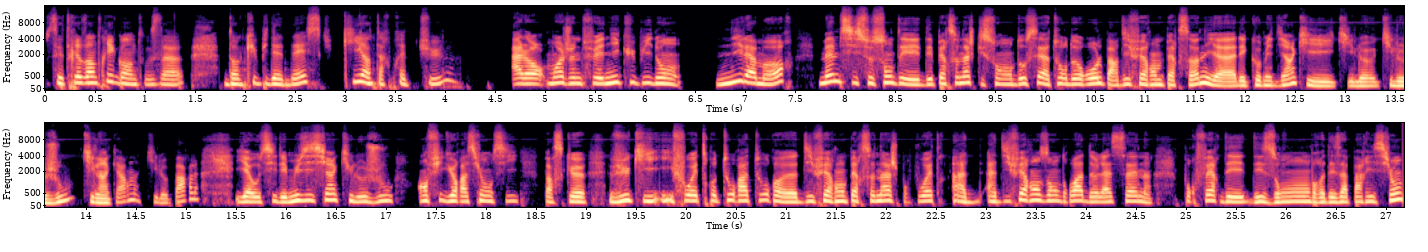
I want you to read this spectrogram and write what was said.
C'est très intriguant tout ça. Dans Cupidesque, qui interprètes-tu? Alors, moi, je ne fais ni Cupidon ni la mort, même si ce sont des, personnages qui sont endossés à tour de rôle par différentes personnes. Il y a les comédiens qui, le, qui le jouent, qui l'incarnent, qui le parlent. Il y a aussi des musiciens qui le jouent en figuration aussi, parce que vu qu'il faut être tour à tour euh, différents personnages pour pouvoir être à, différents endroits de la scène pour faire des, des, ombres, des apparitions,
